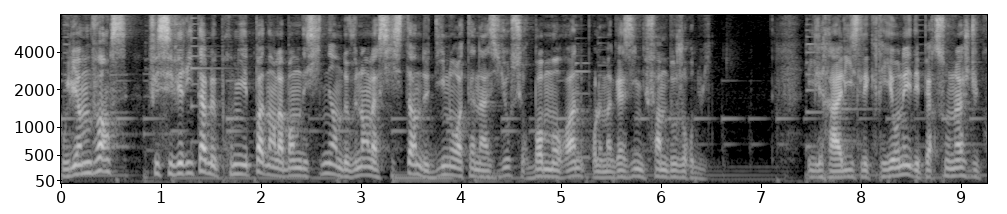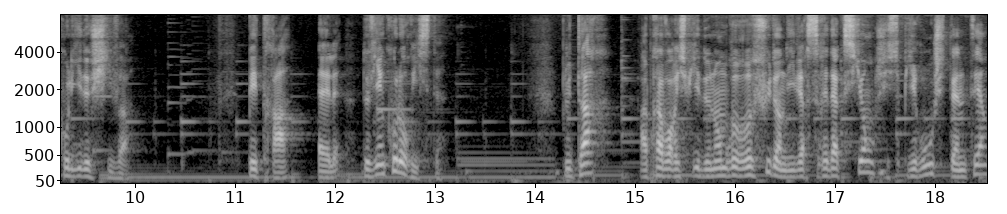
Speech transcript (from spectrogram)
William Vance fait ses véritables premiers pas dans la bande dessinée en devenant l'assistant de Dino Atanasio sur Bob Moran pour le magazine Femme d'aujourd'hui. Il réalise les crayonnés des personnages du collier de Shiva. Petra, elle, devient coloriste. Plus tard, après avoir essuyé de nombreux refus dans diverses rédactions, chez Spirou, chez Tintin,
